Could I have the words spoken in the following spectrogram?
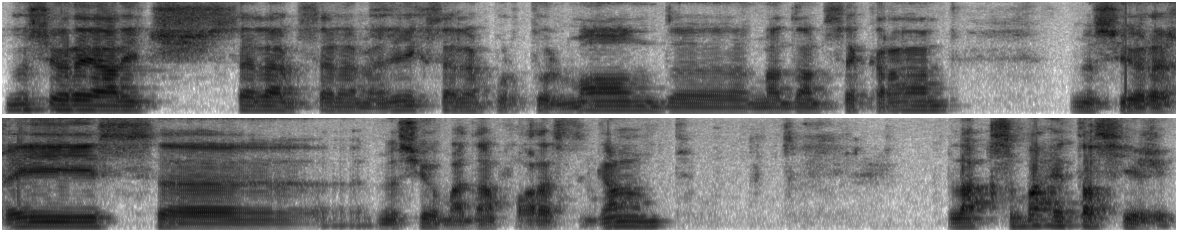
Monsieur Réarich, salam, salam alik, salam pour tout le monde. Euh, Madame Sekran, Monsieur Rhys, euh, Monsieur ou Madame Forrest Gump. L'Aqsba est assiégée.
